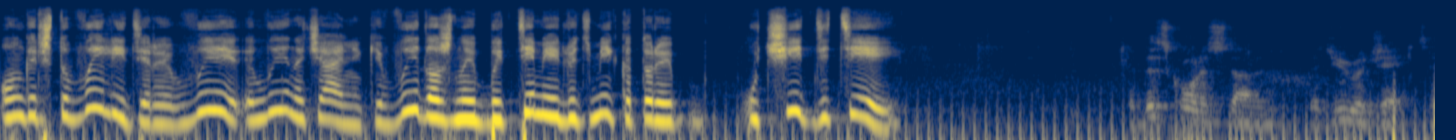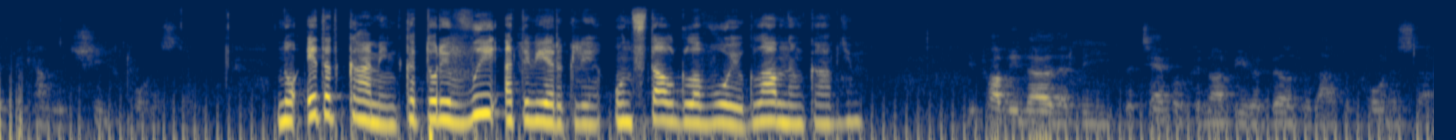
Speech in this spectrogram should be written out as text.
Он говорит, что вы лидеры, вы, вы начальники, вы должны быть теми людьми, которые учить детей. Но этот камень, который вы отвергли, он стал главою, главным камнем. You probably know that the, the temple could not be rebuilt without the cornerstone.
